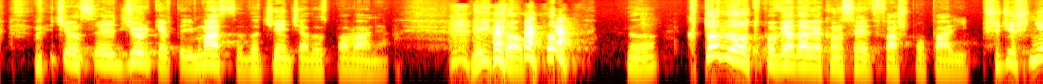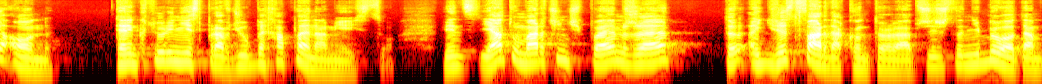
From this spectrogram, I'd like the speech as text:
Wyciął sobie dziurkę w tej masce do cięcia, do spawania. No i to, kto, no, kto by odpowiadał, jak on sobie twarz popali? Przecież nie on, ten, który nie sprawdził BHP na miejscu. Więc ja tu, Marcin, ci powiem, że to jest twarda kontrola, przecież to nie było tam,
